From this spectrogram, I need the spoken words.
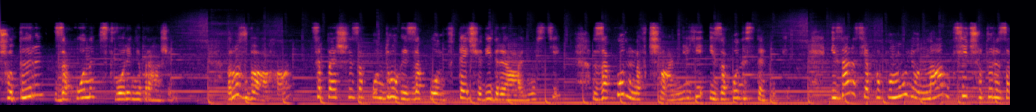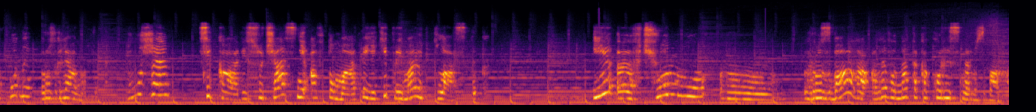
чотири закони створення вражень. Розвага це перший закон, другий закон втеча від реальності, закон навчання є і закон естетики. І зараз я пропоную нам ці чотири закони розглянути. Дуже цікаві сучасні автомати, які приймають пластик. І е, в чому е, розвага, але вона така корисна розвага.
